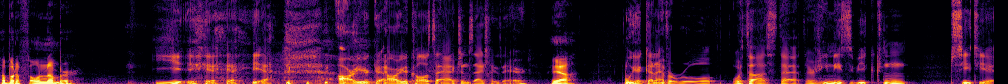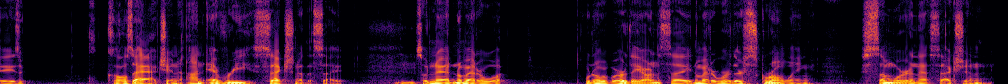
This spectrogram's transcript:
How about a phone number? Yeah, yeah. are your are your calls to actions actually there? Yeah. We kind of have a rule with us that there he needs to be con- CTAs, calls to action on every section of the site. Mm-hmm. So no, no matter what, no matter where they are on the site, no matter where they're scrolling, somewhere in that section,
